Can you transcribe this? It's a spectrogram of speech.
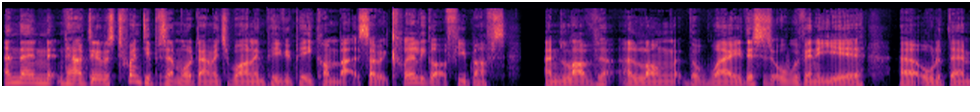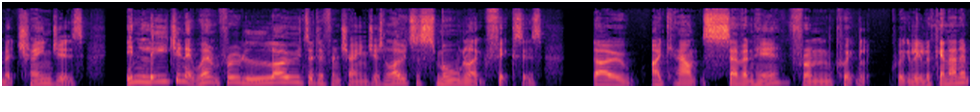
And then now deals 20% more damage while in PvP combat. So it clearly got a few buffs and love along the way. This is all within a year, uh, all of them but changes. In Legion, it went through loads of different changes, loads of small like fixes. So I count seven here from quick, quickly looking at it.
